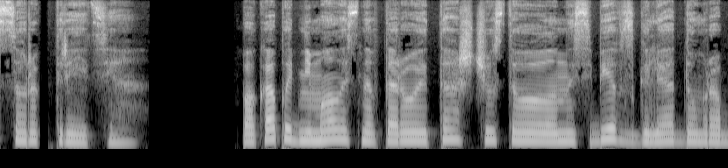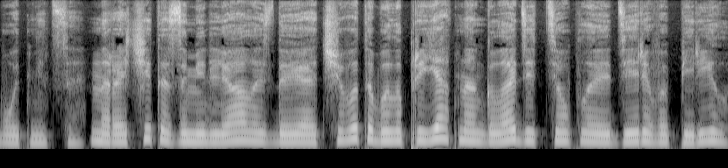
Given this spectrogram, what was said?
43. Пока поднималась на второй этаж, чувствовала на себе взгляд домработницы. Нарочито замедлялась, да и от чего-то было приятно гладить теплое дерево перил,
